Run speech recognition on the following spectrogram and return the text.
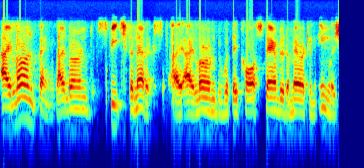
I learned things. I learned speech phonetics. I, I learned what they call standard American English.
